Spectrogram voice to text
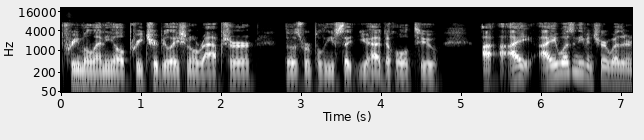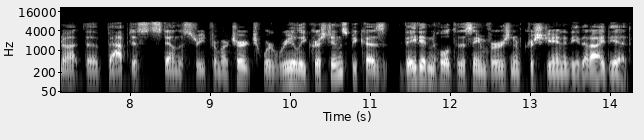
Premillennial, pre-tribulational rapture. Those were beliefs that you had to hold to. I, I, I wasn't even sure whether or not the Baptists down the street from our church were really Christians because they didn't hold to the same version of Christianity that I did.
